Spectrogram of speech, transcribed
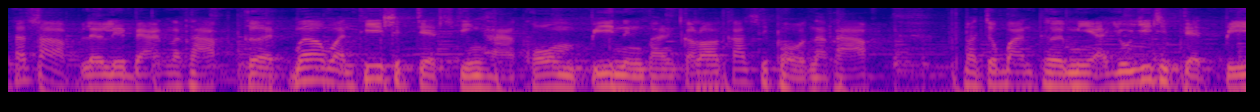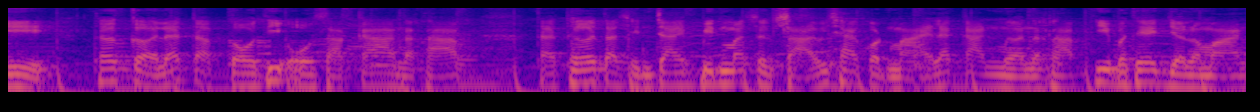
และสำหรับเลลิแบ็กนะครับ เกิดเมื่อวันที่ 17 สิงหาคม ปี 1996 นะครับ ปัจจุบันเธอมีอายุ 27 ปี เธอเกิดและเติบโตที่โอซาก้านะครับ แต่เธอตัดสินใจบินมาศึกษาวิชากฎหมายและการเมืองนะครับ ที่ประเทศเยอรมัน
